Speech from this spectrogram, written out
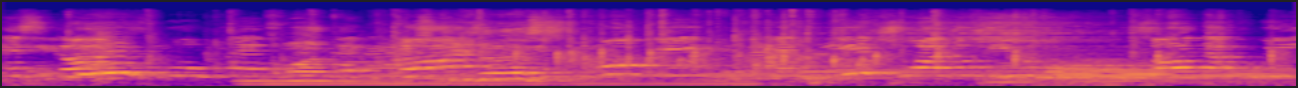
is God's movement. And God is moving in each one of you so that we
